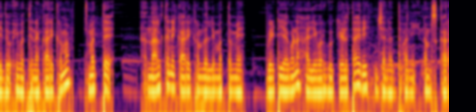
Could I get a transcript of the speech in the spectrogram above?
ಇದು ಇವತ್ತಿನ ಕಾರ್ಯಕ್ರಮ. ಮತ್ತೆ ನಾಲ್ಕನೇ ಕಾರ್ಯಕ್ರಮದಲ್ಲಿ ಮತ್ತೊಮ್ಮೆ ಭೇಟಿಯಾಗೋಣ. ಅಲ್ಲಿವರೆಗೂ ಕೇಳ್ತಾ ಇರಿ. ಜನಧ್ವನಿ. ನಮಸ್ಕಾರ.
